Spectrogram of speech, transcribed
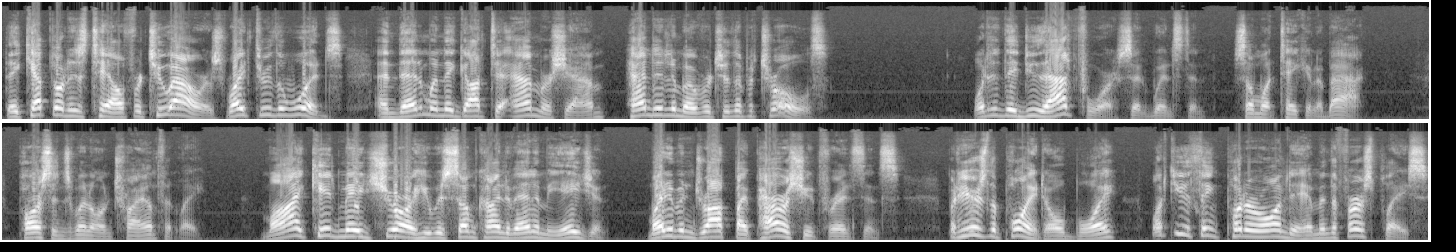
They kept on his tail for two hours, right through the woods, and then when they got to Amersham, handed him over to the patrols. What did they do that for? said Winston, somewhat taken aback. Parsons went on triumphantly. My kid made sure he was some kind of enemy agent. Might have been dropped by parachute, for instance. But here's the point, old boy. What do you think put her on to him in the first place?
